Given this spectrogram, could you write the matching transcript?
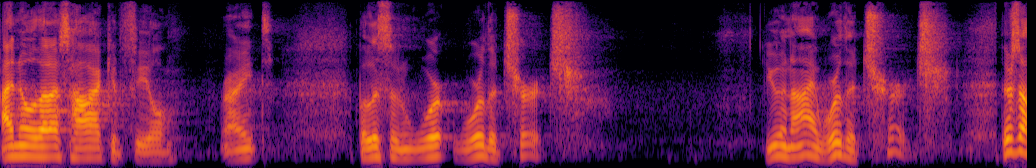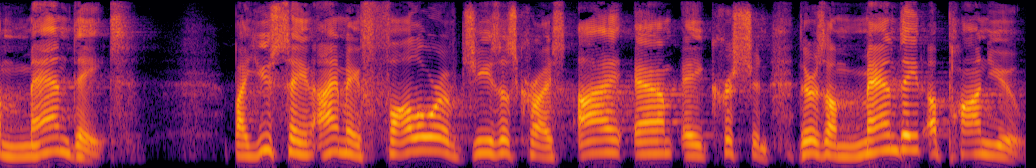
I know that's how I could feel, right? But listen, we're, we're the church. You and I, we're the church. There's a mandate by you saying, I'm a follower of Jesus Christ, I am a Christian, there's a mandate upon you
